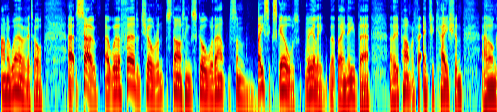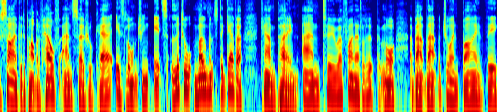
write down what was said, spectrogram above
unaware of it all. Uh, so, uh, with a third of children starting school without some basic skills, really, that they need there, uh, the Department for Education, alongside the Department of Health and Social Care, is launching its Little Moments Together campaign. And to uh, find out a little bit more about that, we're joined by the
